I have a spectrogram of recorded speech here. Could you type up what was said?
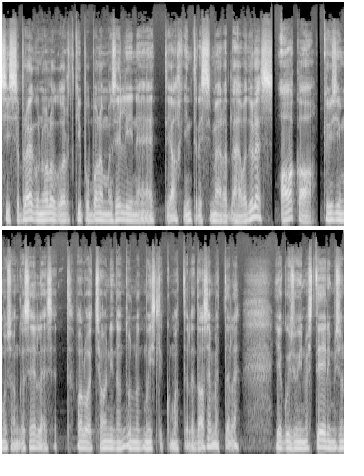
siis see praegune olukord kipub olema selline, et jah, intressimäärad lähevad üles, aga küsimus on ka selles, et valuatsioonid on tulnud mõistlikumatele tasemetele. ja kui su investeerimise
